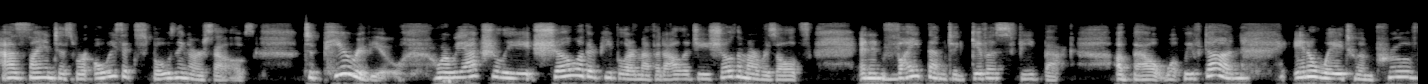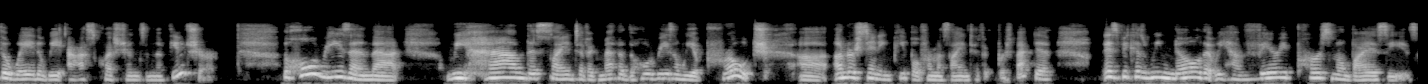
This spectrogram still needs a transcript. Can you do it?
as scientists, we're always exposing ourselves to peer review, where we actually show other people our methodology, show them our results, and invite them to give us feedback about what we've done in a way to improve the way that we ask questions in the future. The whole reason that we have this scientific method, the whole reason we approach uh, understanding people from a scientific perspective is because we know that we have very personal biases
